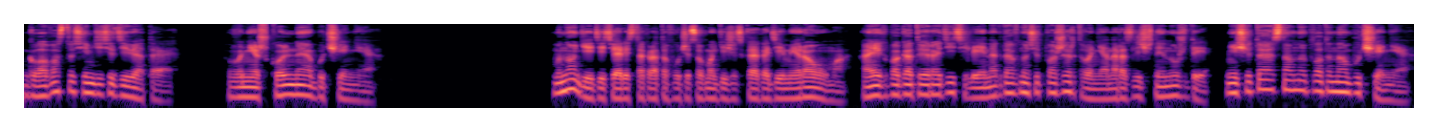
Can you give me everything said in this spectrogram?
Глава 179. Внешкольное обучение. Многие дети аристократов учатся в магической академии Раума, а их богатые родители иногда вносят пожертвования на различные нужды, не считая основной платы на обучение.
